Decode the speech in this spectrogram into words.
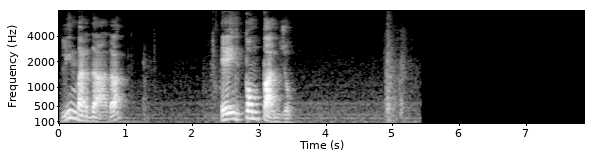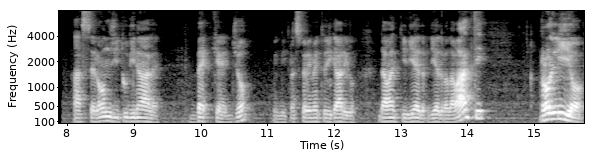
l'imbardata e il pompaggio. Asse longitudinale, beccheggio, quindi trasferimento di carico davanti dietro, dietro davanti, rollio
